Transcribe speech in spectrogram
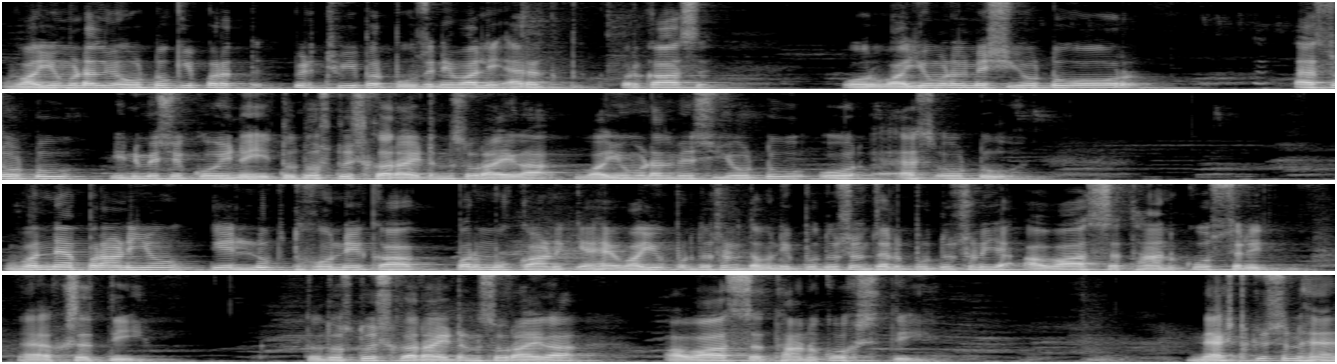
वायुमंडल में ओटो की परत, पृथ्वी पर पहुँचने वाली अरक्त प्रकाश और वायुमंडल में सी और एस ओ टू इनमें से कोई नहीं। तो दोस्तों, इसका राइट आंसर आएगा वायुमंडल में सी टू और एस ओ टू वन्य प्राणियों के लुप्त होने का प्रमुख कारण क्या है? वायु प्रदूषण, ध्वनि प्रदूषण, जल प्रदूषण या आवास स्थान को क्षति। तो दोस्तों, इसका राइट आंसर आएगा आवास स्थान को क्षति। नेक्स्ट क्वेश्चन है,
